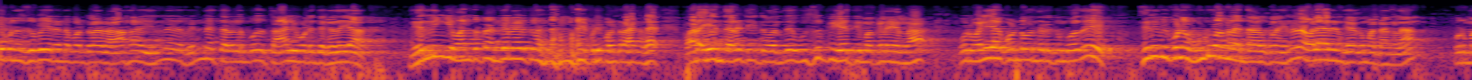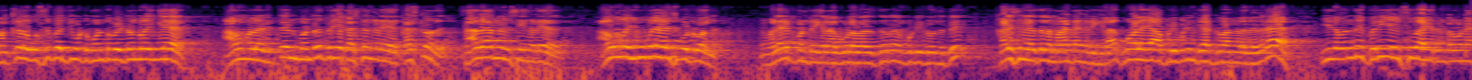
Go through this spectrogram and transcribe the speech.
இப்னு சுபைர் என்ன பண்றாரு? ஆகா என்ன வெண்ணெய் திரளும் போது தாலி உடைந்த கதையா? நெருங்கி வந்துட்டோம். இந்த நேரத்தில் அந்த அம்மா இப்படி பண்றாங்களே? படையும் திரட்டிட்டு வந்து உசுப்பு ஏத்தி மக்களை எல்லாம் ஒரு வழியா கொண்டு வந்திருக்கும் போது திரும்பி போனா விடுவாங்களா இந்த ஆளுக்கெல்லாம் என்னடா விளையாடுன்னு கேட்க மாட்டாங்களா? ஒரு மக்களை உசுப்பேத்தி விட்டு கொண்டு போயிட்டு வைங்க. அவங்கள ரிட்டர்ன் பண்றது பெரிய கஷ்டம் கிடையாது. கஷ்டம் அது. சாதாரண விஷயம் கிடையாது. அவங்க இவங்களே அழைச்சி போட்டுருவாங்க. விளைய பண்றீங்களா? அவ்வளவு தூரம் கூட்டிட்டு வந்துட்டு கடைசி நேரத்தில் மாட்டாங்கிறீங்களா? கோலையா? அப்படி இப்படின்னு கேட்டுருவாங்களே தவிர இது வந்து பெரிய இஷ்யூ ஆயிருந்தவன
